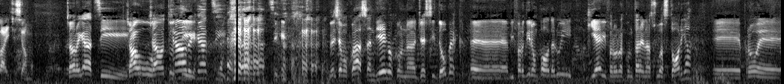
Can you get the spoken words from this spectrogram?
Vai, ci siamo. Ciao ragazzi! Ciao! Ciao a tutti! Ciao ragazzi! Ciao ragazzi! Noi siamo qua a San Diego con Jesse Dobek, eh, vi farò dire un po' da lui chi è, vi farò raccontare la sua storia, eh, però è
